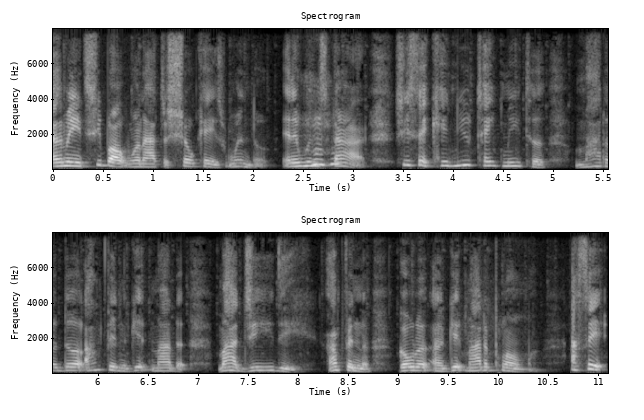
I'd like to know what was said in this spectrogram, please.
I mean, she bought one out the showcase window, and it wouldn't start. She said, "Can you take me to Dull? I'm finna get my my GED. I'm finna go to uh, get my diploma." I said,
